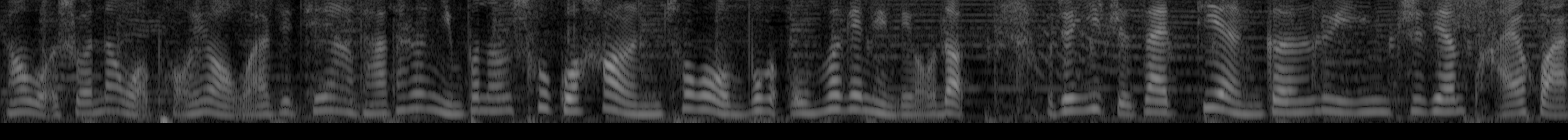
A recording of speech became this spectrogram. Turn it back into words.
然后我说那我朋友我要去接下他。他说你不能错过号了，你错过我不我不会给你留的。我就一直在店跟绿茵之间徘徊，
